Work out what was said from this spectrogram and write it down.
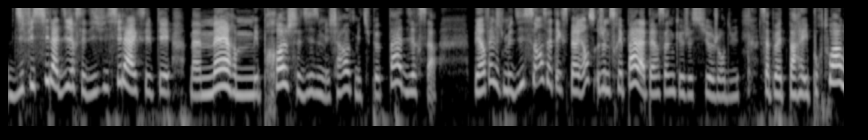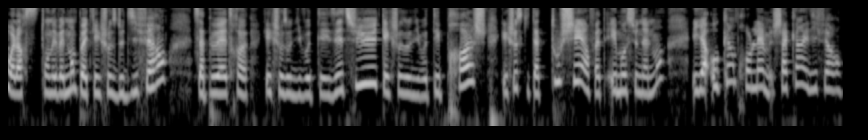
difficile à dire, c'est difficile à accepter. Ma mère, mes proches se disent Mais Charlotte, mais tu peux pas dire ça. Mais en fait, je me dis, sans cette expérience, je ne serais pas la personne que je suis aujourd'hui. Ça peut être pareil pour toi, ou alors ton événement peut être quelque chose de différent. Ça peut être euh, quelque chose au niveau de tes études, quelque chose au niveau de tes proches, quelque chose qui t'a touché en fait émotionnellement. Et il n'y a aucun problème, chacun est différent.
